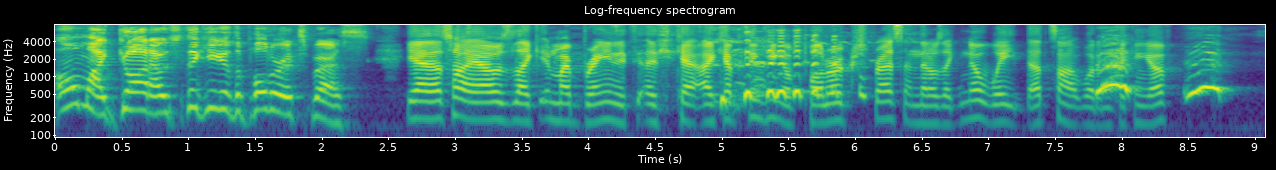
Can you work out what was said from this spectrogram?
Oh my god, I was thinking of the Polar Express! Yeah, that's why I was like in my brain. It, I, kept, I kept thinking of Polar Express, and then I was like, no, wait, that's not what I'm thinking of.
